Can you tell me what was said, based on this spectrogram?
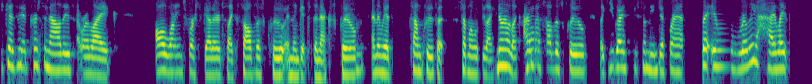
because we had personalities that were like all wanting to work together to like solve this clue and then get to the next clue. And then we had some clues that someone would be like, no, no, like I want to solve this clue. Like you guys do something different but it really highlights,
